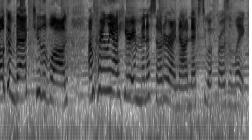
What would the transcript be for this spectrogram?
to the vlog. I'm currently out here in Minnesota right now next to a frozen lake.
